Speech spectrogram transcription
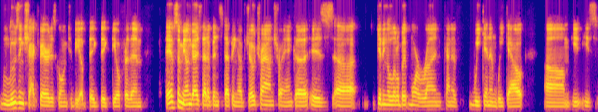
losing Shaq Barrett is going to be a big, big deal for them. They have some young guys that have been stepping up. Joe Tryon-Shoyinka is uh, getting a little bit more run, kind of week in and week out. Um, he, he's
